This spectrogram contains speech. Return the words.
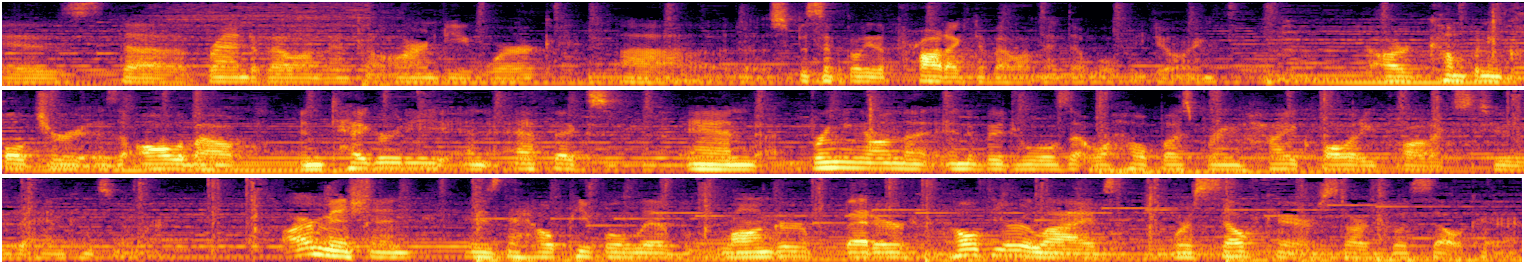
is the brand development, the R&D work, uh, specifically the product development that we'll be doing. Our company culture is all about integrity and ethics and bringing on the individuals that will help us bring high quality products to the end consumer. Our mission is to help people live longer, better, healthier lives where self care starts with cell care.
